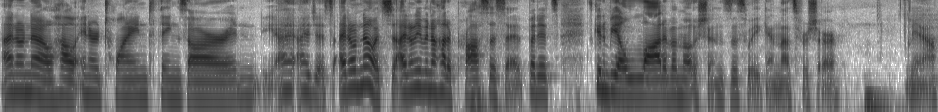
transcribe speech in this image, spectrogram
I don't know how intertwined things are, and I, I just I don't know. It's I don't even know how to process it, but it's it's going to be a lot of emotions this weekend. That's for sure. You know.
